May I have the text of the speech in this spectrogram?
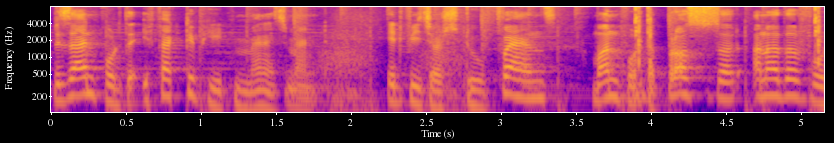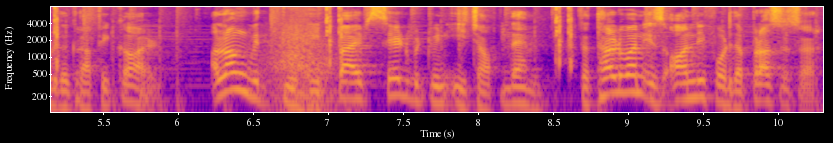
designed for the effective heat management. It features two fans, one for the processor, another for the graphic card, along with two heat pipes set between each of them. The third one is only for the processor.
